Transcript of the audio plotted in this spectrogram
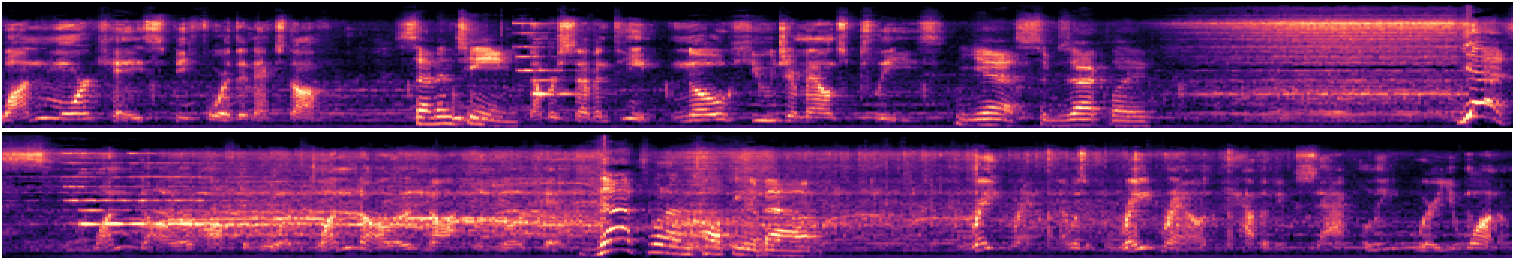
one more case before the next offer. 17. Number 17. No huge amounts, please. Yes, exactly. Yes! One dollar off the board. One dollar not in your case. That's what I'm talking about. Great round. That was a great round. You have them exactly where you want them.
